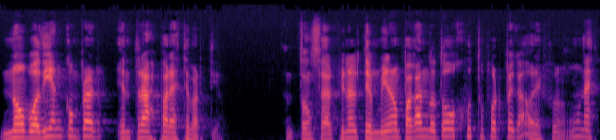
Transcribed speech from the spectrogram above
no podían comprar entradas para este partido. Entonces al final terminaron pagando todos justos por pecadores. Fue una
